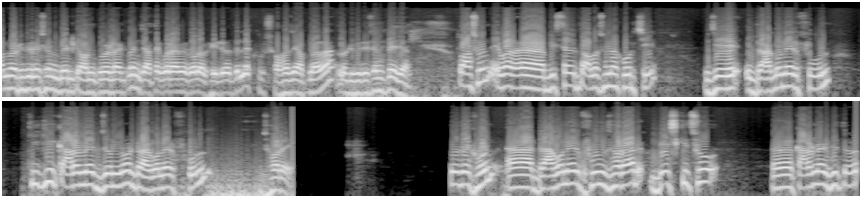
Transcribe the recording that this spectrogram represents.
অল নোটিফিকেশন বেলটি অন করে রাখবেন, যাতে করে আমি কোনো ভিডিও দিলে খুব সহজে আপনারা নোটিফিকেশন পেয়ে যান। তো আসুন, এবার বিস্তারিত আলোচনা করছি যে ড্রাগনের ফুল, কি কি কারণের জন্য ড্রাগনের ফুল ঝরে? তো দেখুন ড্রাগনের ফুল ঝরার বেশ কিছু কারণের ভিতর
